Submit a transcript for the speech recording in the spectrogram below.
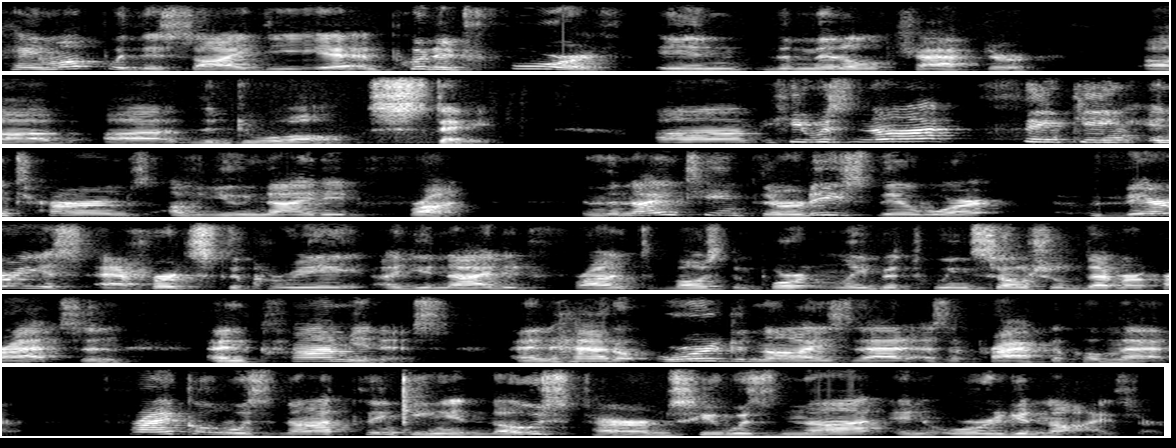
came up with this idea and put it forth in the middle chapter of uh, the dual state, um, he was not thinking in terms of united front. In the 1930s, there were various efforts to create a united front, most importantly between social democrats and, and communists, and how to organize that as a practical matter. Fraenkel was not thinking in those terms. He was not an organizer.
